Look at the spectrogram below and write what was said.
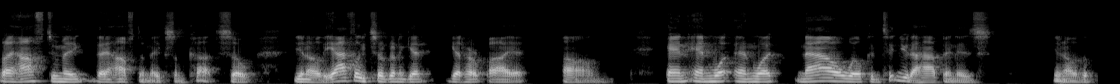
they have to make they have to make some cuts. So you know the athletes are going to get get hurt by it. Um, and and what and what now will continue to happen is, you know, the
